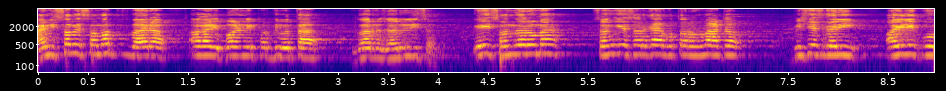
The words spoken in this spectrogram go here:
हामी सबै समर्पित भएर अगाडि बढ्ने प्रतिबद्धता गर्न जरुरी छ। यही सन्दर्भमा सङ्घीय सरकारको तर्फबाट विशेष गरी अहिलेको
